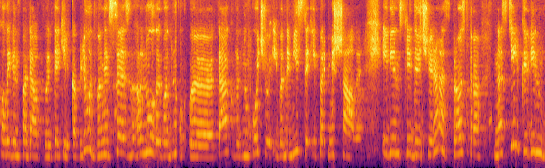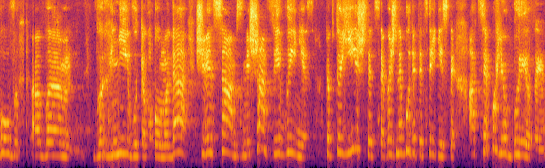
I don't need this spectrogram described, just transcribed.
Коли він подав декілька блюд, вони все згорнули в одну е, так, в одну кучу і в одне місце і перемішали. І він в слідуючий раз просто настільки він був в. В гніву такому, да, що він сам змішав це і виніс. Тобто їжте це, ви ж не будете це їсти, а це полюбили,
